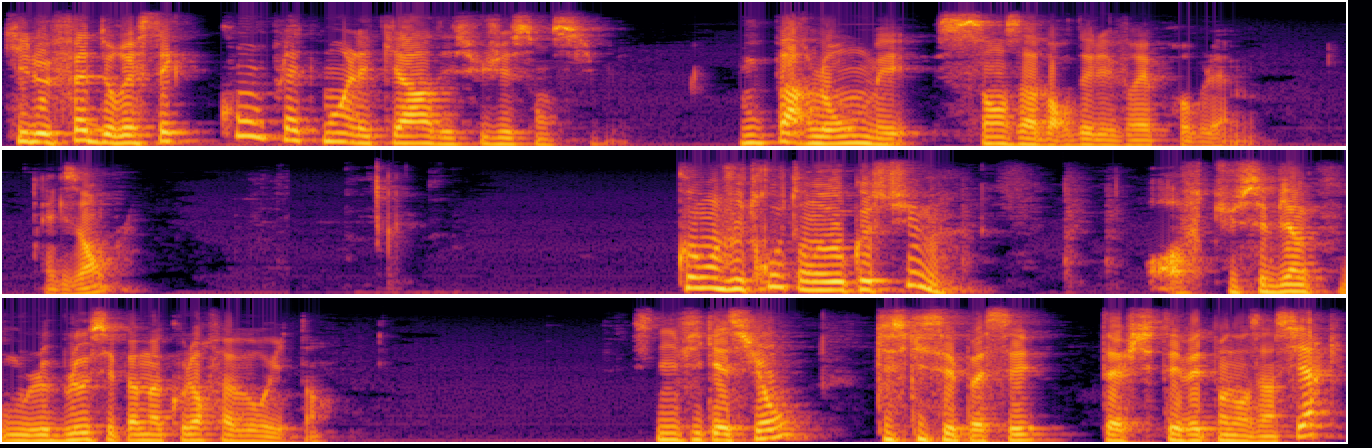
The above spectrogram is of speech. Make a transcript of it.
qui est le fait de rester complètement à l'écart des sujets sensibles. Nous parlons, mais sans aborder les vrais problèmes. Exemple. Comment je trouve ton nouveau costume? Oh, tu sais bien que le bleu, c'est pas ma couleur favorite. Hein. Signification Qu'est-ce qui s'est passé? T'as acheté tes vêtements dans un cirque?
